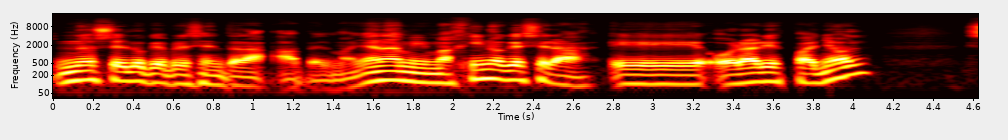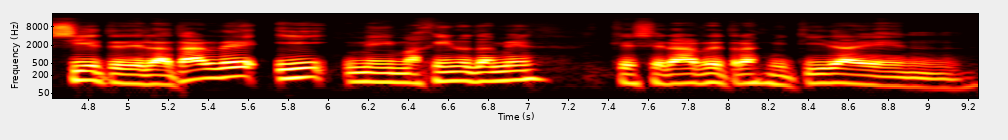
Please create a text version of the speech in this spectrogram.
no sé lo que presentará Apple. Mañana me imagino que será eh, horario español, 7 de la tarde, y me imagino también que será retransmitida en,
